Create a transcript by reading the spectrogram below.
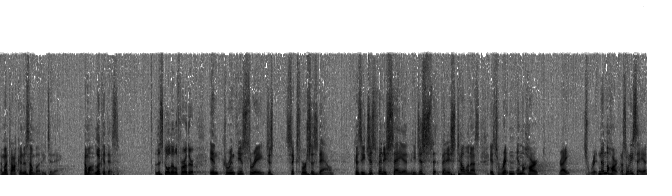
Am I talking to somebody today? Come on, look at this. Let's go a little further in Corinthians 3, just six verses down, because he just finished saying, he just finished telling us it's written in the heart, right? It's written in the heart. That's what he's saying.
